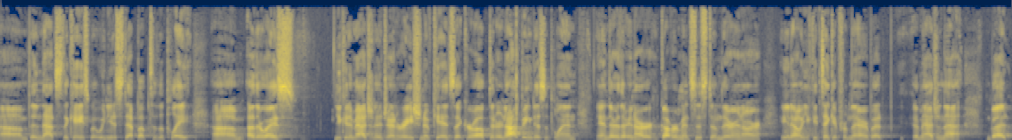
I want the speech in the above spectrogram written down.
um, then that's the case. But we need to step up to the plate. Um, otherwise, you can imagine a generation of kids that grow up that are not being disciplined, and they're in our government system. They're in our, you know, you could take it from there, but imagine that. But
